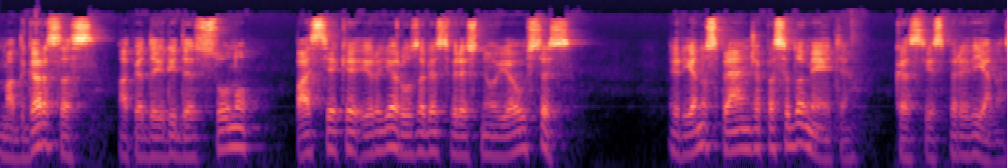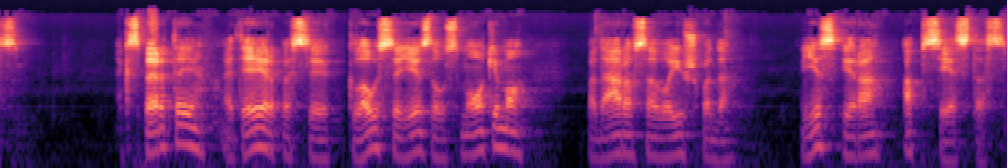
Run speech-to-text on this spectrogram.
Mat garsas apie dailydės sūnų pasiekė ir Jeruzalės vyresniųjų ausis. Ir jie nusprendžia pasidomėti, kas jis per vienas. Ekspertai atėję ir pasiklausę Jėzaus mokymo padaro savo išvadą. Jis yra apsėstas.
